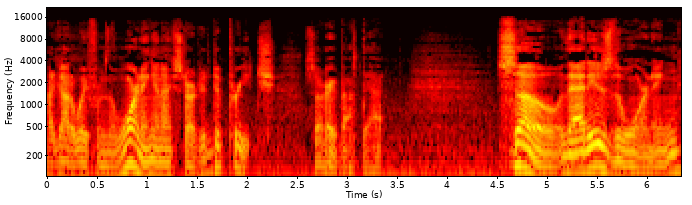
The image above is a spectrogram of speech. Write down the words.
I got away from the warning and I started to preach. Sorry about that. So, that is the warning.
